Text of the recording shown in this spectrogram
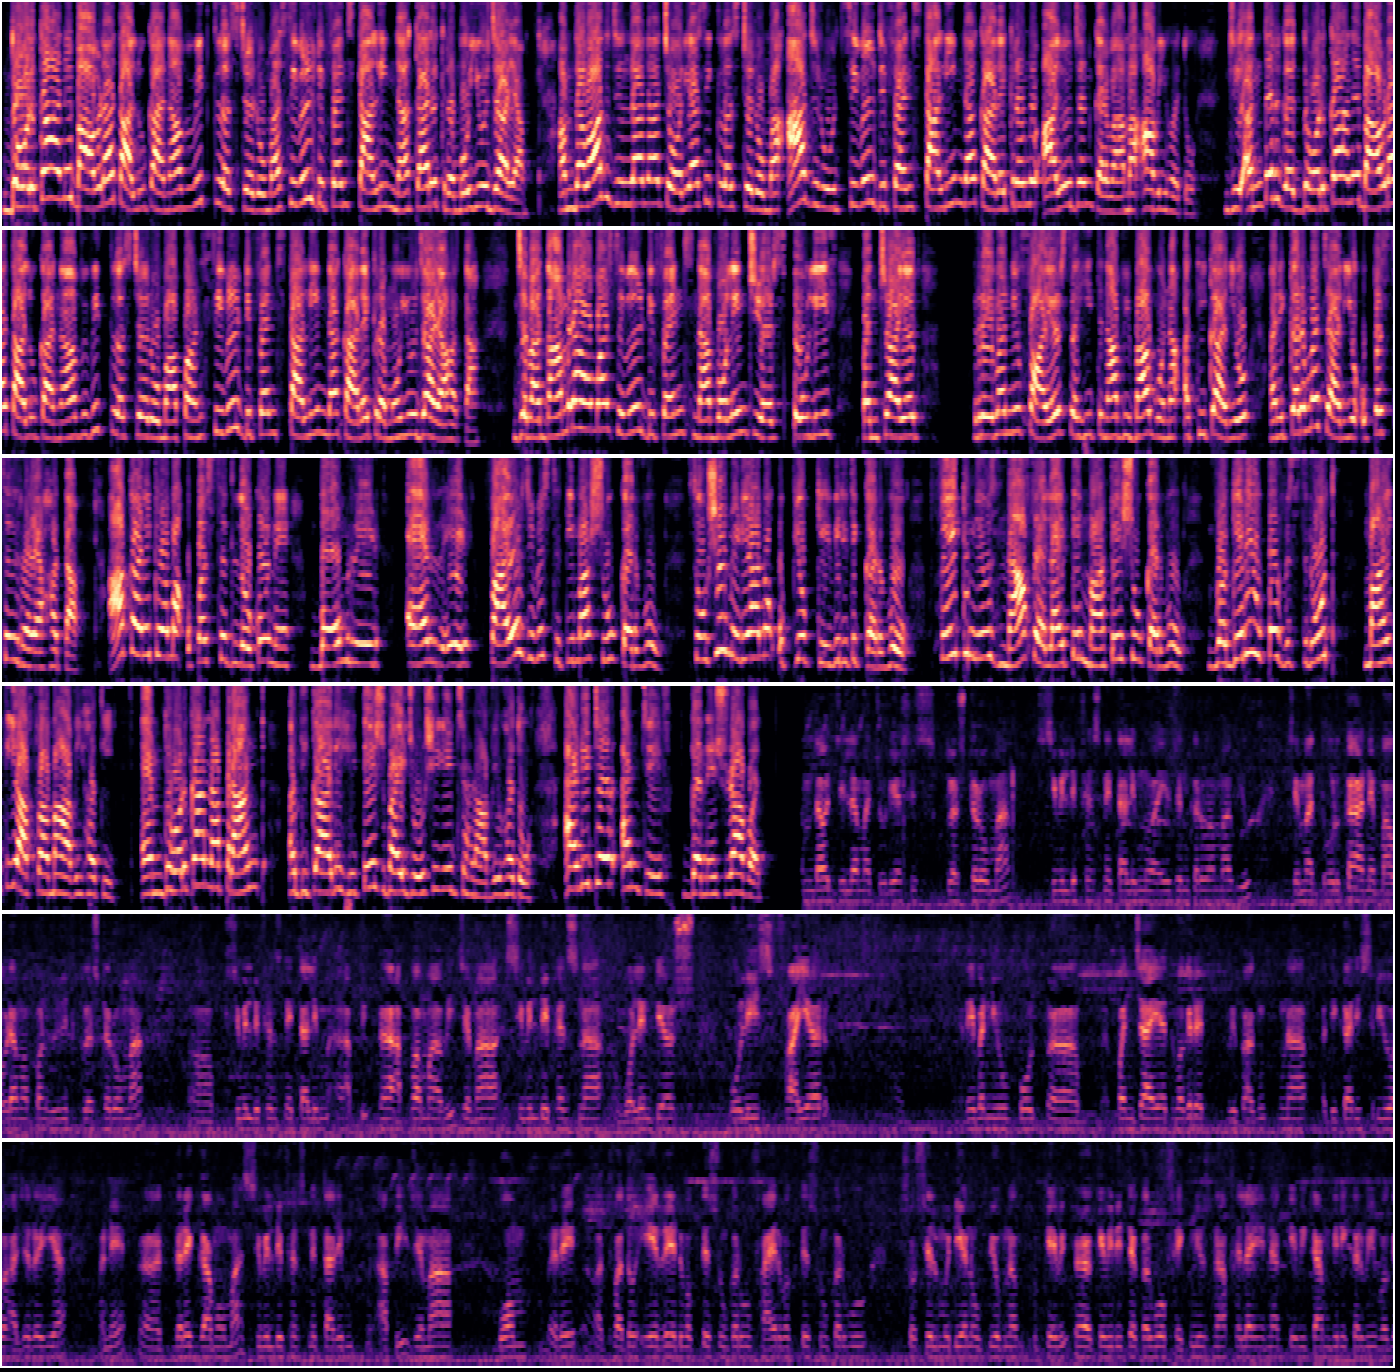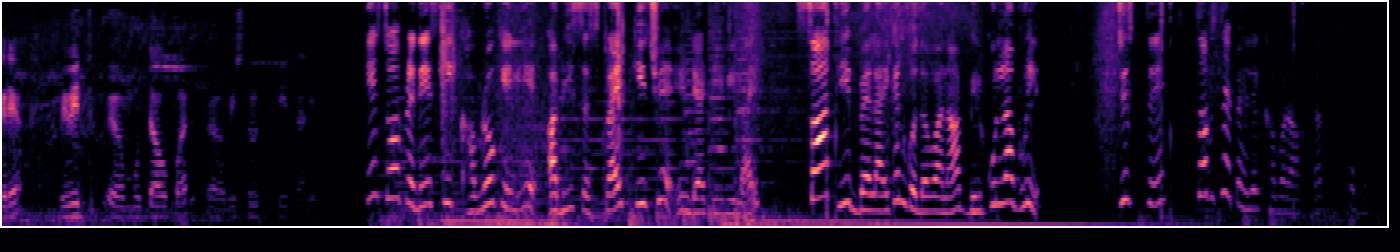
ધોળકા અને બાવળા તાલુકાના વિવિધ ક્લસ્ટરોમાં સિવિલ ડિફેન્સ તાલીમના કાર્યક્રમો યોજાયા. અમદાવાદ જિલ્લાના ચોર્યાસી ક્લસ્ટરોમાં આજ રોજ સિવિલ ડિફેન્સ તાલીમના કાર્યક્રમનું આયોજન કરવામાં આવ્યું હતું, જે અંતર્ગત ધોળકા અને બાવળા તાલુકાના વિવિધ ક્લસ્ટરોમાં પણ સિવિલ ડિફેન્સ તાલીમના કાર્યક્રમો યોજાયા હતા, જેમાં ગામડાઓમાં civil ડિફેન્સના volunteers, police, panchayat revenue fire સહિતના વિભાગોના અધિકારીઓ અને કર્મચારીઓ ઉપસ્થિત રહ્યા હતા. આ કાર્યક્રમમાં ઉપસ્થિત લોકોને bomb raid, air raid, fire જેવી સ્થિતિમાં શું કરવું, સોશિયલ મીડિયાનો ઉપયોગ કેવી રીતે કરવો, ફેક ન્યૂઝ ના ફેલાય તે માટે શું કરવું વગેરે ઉપર વિસ્તૃત માહિતી આપવામાં આવી હતી. એમ ધોળકાના પ્રાંત અધિકારી હિતેશભાઈ જોશીએ જણાવ્યું હતું. Editor and chief Ganesh Rawat. Ahmedabad જિલ્લામાં ચોર્યાસી ક્લસ્ટરોમાં સિવિલ ડિફેન્સની તાલીમનું આયોજન કરવામાં આવ્યું, જેમાં ધોળકા અને બાવડામાં પણ વિવિધ ક્લસ્ટરોમાં સિવિલ ડિફેન્સની તાલીમ આપી આપવામાં આવી, જેમાં civil ડિફેન્સના volunteers, police, fire, revenue panchayat વગેરે વિભાગના અધિકારીશ્રીઓ હાજર રહ્યા અને દરેક ગામોમાં સિવિલ ડિફેન્સની તાલીમ આપી, જેમાં બોમ્બ રે, અથવા તો એર રેડ વખતે શું કરવું, ફાયર વખતે શું કરવું સોશિયલ મીડિયાનો ઉપયોગ ન કેવી અ, કેવી રીતે કરવો ફેક ન્યૂઝ ના ફેલાય એના કેવી કામગીરી કરવી વગેરે વિવિધ અ, મુદ્દાઓ પર અ, વિસ્તૃતથી તાલીમ આપવામાં देश और प्रदेश की खबरों के लिए अभी सब्सक्राइब कीजिए इंडिया टीवी लाइव साथ ही बेल आइकन को दबाना बिल्कुल ना भूलें जिससे सबसे पहले खबर आप तक पहुंच सके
